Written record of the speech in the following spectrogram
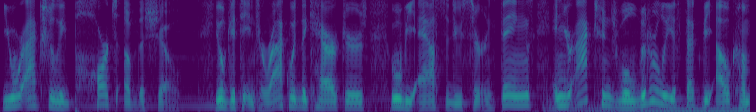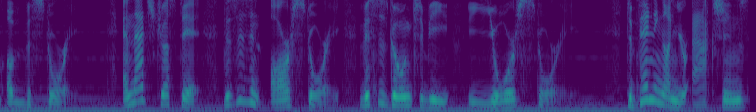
You are actually part of the show. You'll get to interact with the characters, you will be asked to do certain things, and your actions will literally affect the outcome of the story. And that's just it. This isn't our story. This is going to be your story. Depending on your actions,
